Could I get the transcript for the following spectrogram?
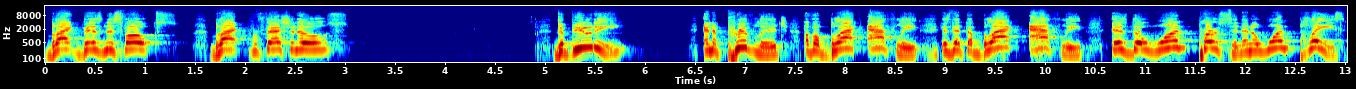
black business folks, black professionals? The beauty and the privilege of a black athlete is that the black athlete is the one person in the one place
